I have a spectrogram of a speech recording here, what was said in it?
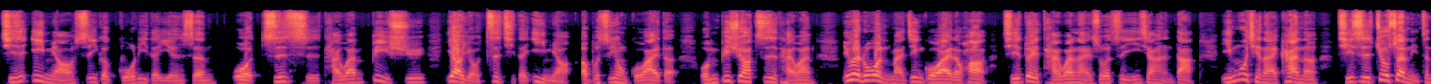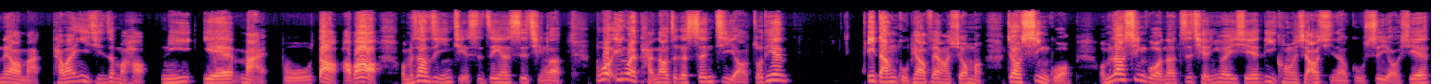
其实疫苗是一个国力的延伸，我支持台湾必须要有自己的疫苗，而不是用国外的。我们必须要支持台湾，因为如果你买进国外的话，其实对台湾来说是影响很大。以目前来看呢，其实就算你真的要买，台湾疫情这么好，你也买不到，好不好？我们上次已经解释这件事情了。不过因为谈到这个生计哦，昨天。一档股票非常凶猛，叫信国。我们知道信国呢，之前因为一些利空的消息呢，股市有些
